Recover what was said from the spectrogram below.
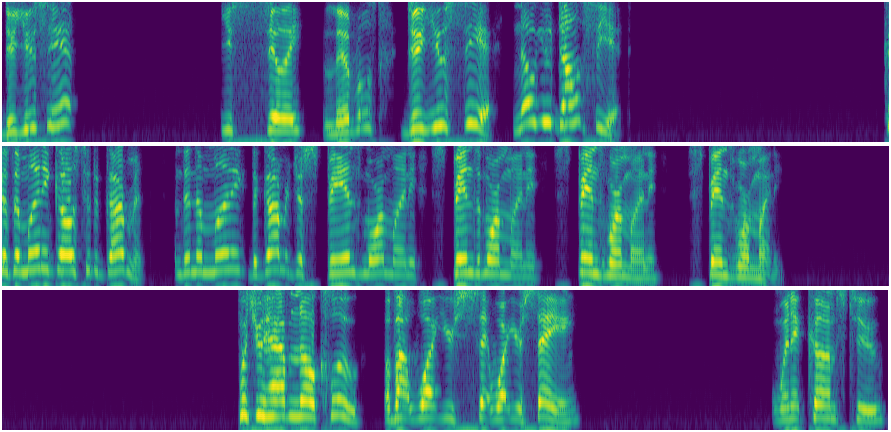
Do you see it? You silly liberals. Do you see it? No, you don't see it. Because the money goes to the government. And then the money, the government just spends more money, spends more money, spends more money, spends more money. But you have no clue about what you're what you're saying when it comes to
